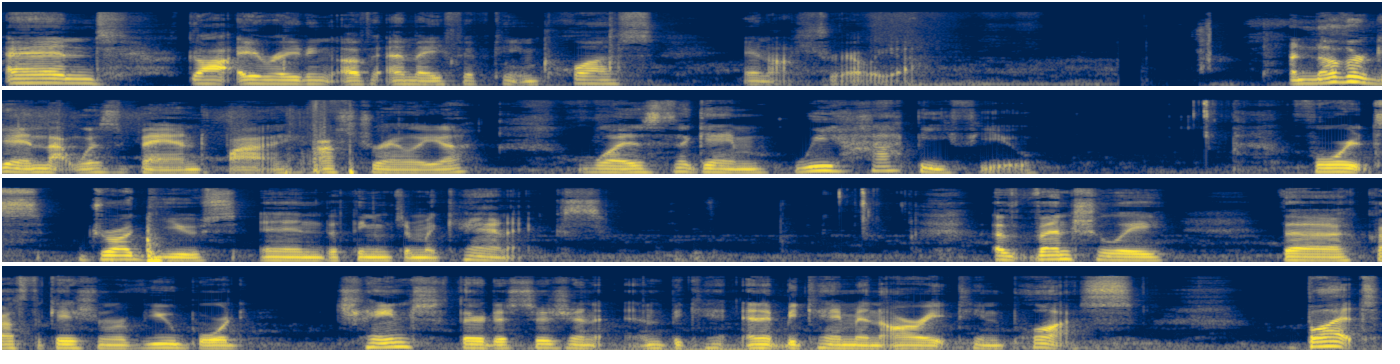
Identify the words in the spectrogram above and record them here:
and got a rating of MA15 plus in Australia. Another game that was banned by Australia was the game We Happy Few for its drug use in the themes and mechanics. Eventually, the Classification Review Board changed their decision and, beca- and it became an R18 plus. But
